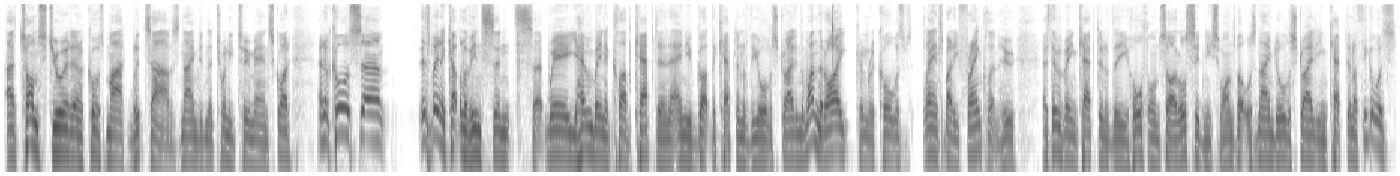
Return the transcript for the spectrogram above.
Uh, Tom Stewart and, of course, Mark Blicavs named in the 22 man squad. And, of course, um, there's been a couple of incidents uh, where you haven't been a club captain and you've got the captain of the All Australian. The one that I can recall was Lance Buddy Franklin, who has never been captain of the Hawthorn side or Sydney Swans, but was named All Australian captain. I think it was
